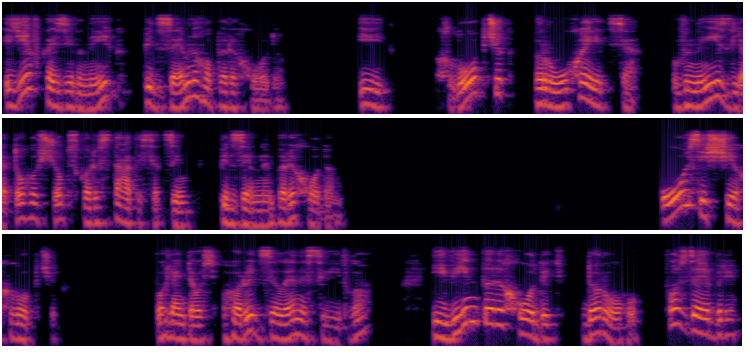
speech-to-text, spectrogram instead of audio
Є вказівник підземного переходу, і хлопчик рухається вниз для того, щоб скористатися цим підземним переходом. Ось іще хлопчик. Погляньте, ось горить зелене світло, і він переходить дорогу по зебрі,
